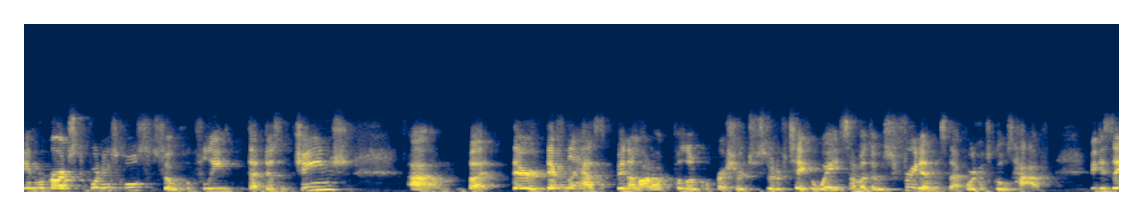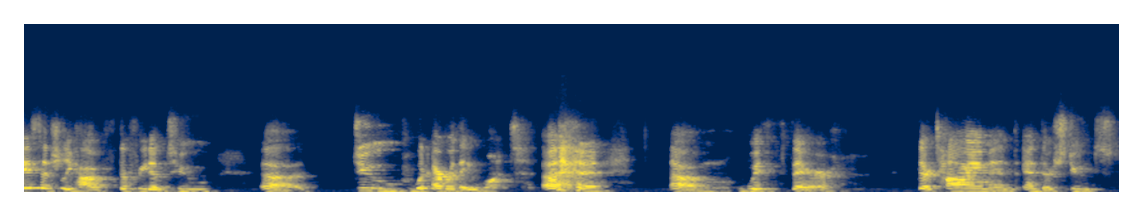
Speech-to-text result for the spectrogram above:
in regards to boarding schools. So hopefully that doesn't change. Um, but there definitely has been a lot of political pressure to sort of take away some of those freedoms that boarding schools have, because they essentially have the freedom to uh, do whatever they want um, with their their time and and their students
